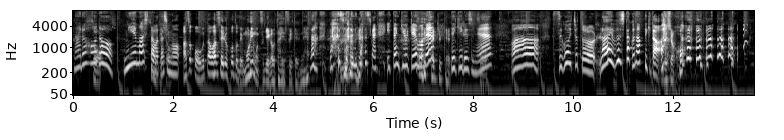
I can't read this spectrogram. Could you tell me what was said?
なるほど。見えました私も。あそこを歌わせることで森も次が歌いやすいというね。な 確かに確かに。一旦休憩もねできるしね。わあすごいちょっとライブしたくなってきた。でしょ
